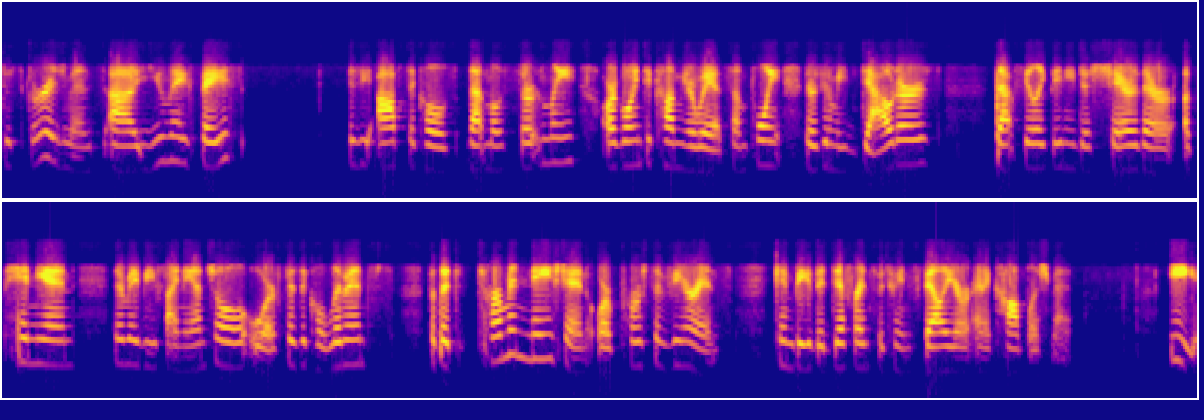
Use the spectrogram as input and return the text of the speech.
discouragements uh, you may face is the obstacles that most certainly are going to come your way at some point. There's going to be doubters that feel like they need to share their opinion. There may be financial or physical limits, but the determination or perseverance can be the difference between failure and accomplishment. E.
